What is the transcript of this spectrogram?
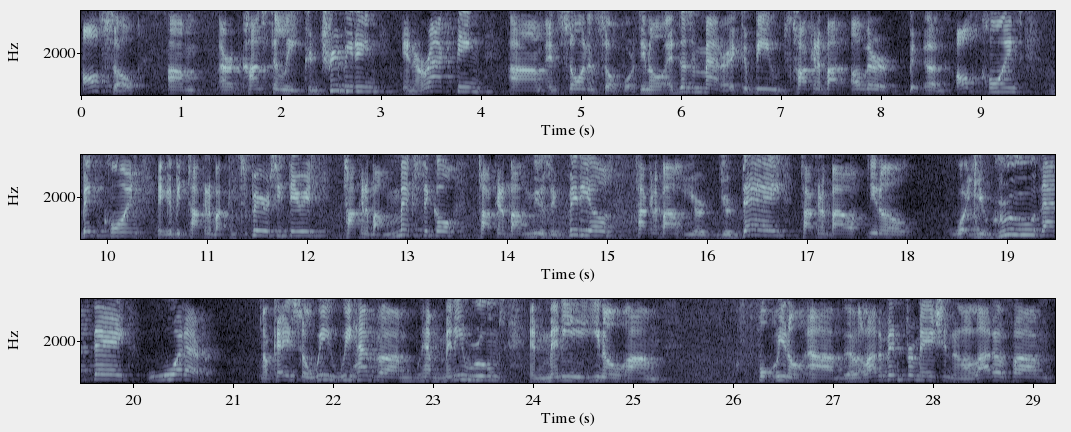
also um, are constantly contributing, interacting, um, and so on and so forth. You know, it doesn't matter. It could be talking about other uh, altcoins, Bitcoin. It could be talking about conspiracy theories, talking about Mexico, talking about music videos, talking about your your day, talking about you know what you grew that day, whatever. Okay, so we we have um, we have many rooms and many you know um, for, you know um, a lot of information and a lot of um,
